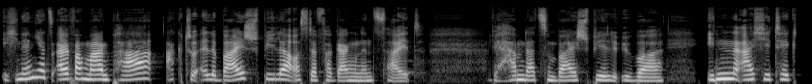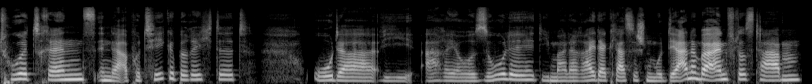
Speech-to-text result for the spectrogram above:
Ich nenne jetzt einfach mal ein paar aktuelle Beispiele aus der vergangenen Zeit. Wir haben da zum Beispiel über Innenarchitekturtrends in der Apotheke berichtet oder wie Aerosole die Malerei der klassischen Moderne beeinflusst haben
